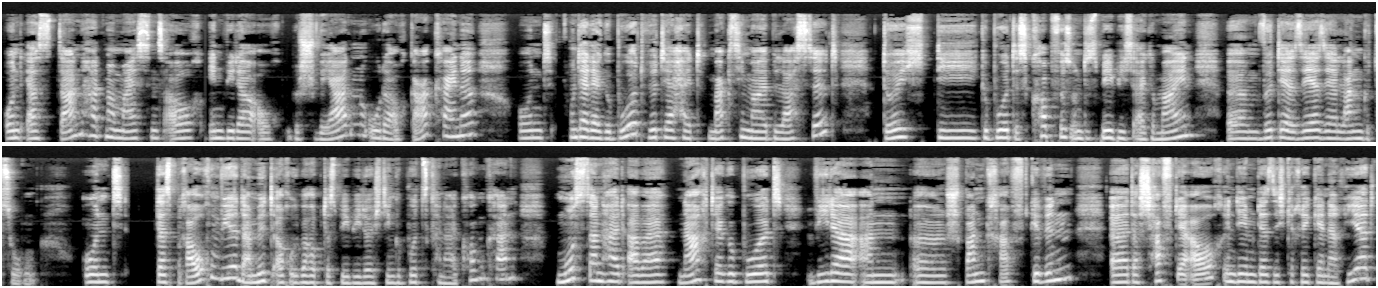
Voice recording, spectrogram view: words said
und erst dann hat man meistens auch entweder auch Beschwerden oder auch gar keine und unter der Geburt wird er halt maximal belastet. Durch die Geburt des Kopfes und des Babys allgemein ähm, wird er sehr, sehr lang gezogen. Und das brauchen wir, damit auch überhaupt das Baby durch den Geburtskanal kommen kann, muss dann halt aber nach der Geburt wieder an äh, Spannkraft gewinnen. Äh, das schafft er auch, indem der sich regeneriert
